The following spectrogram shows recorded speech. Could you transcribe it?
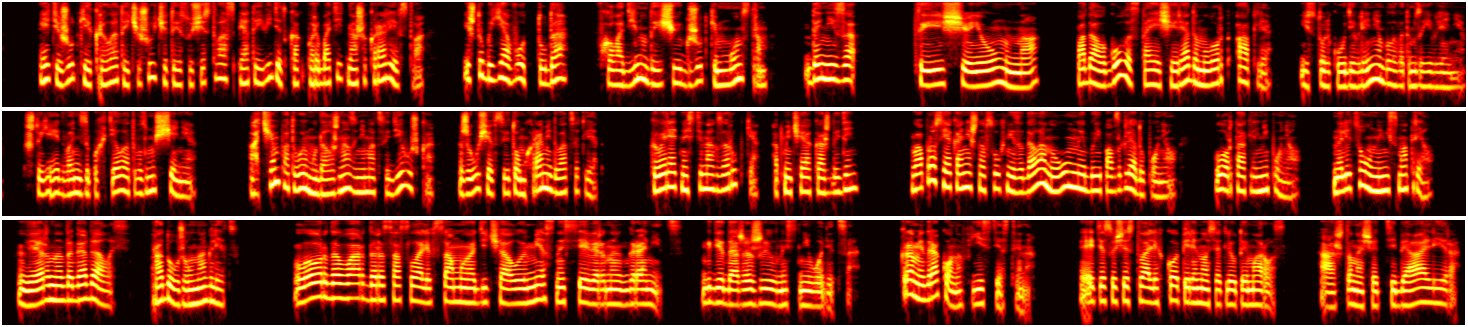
Эти жуткие крылатые чешуйчатые существа спят и видят, как поработить наше королевство — и чтобы я вот туда, в холодину, да еще и к жутким монстрам, да не за... «Ты еще и умна», — подал голос стоящий рядом лорд Атли, и столько удивления было в этом заявлении, что я едва не запыхтела от возмущения. «А чем, по-твоему, должна заниматься девушка, живущая в святом храме 20 лет? Ковырять на стенах зарубки, отмечая каждый день?» Вопрос я, конечно, вслух не задала, но умный бы и по взгляду понял — Лорд Атли не понял. На лицо он и не смотрел. «Верно догадалась», — продолжил наглец. «Лорда Вардера сослали в самую одичалую местность северных границ, где даже живность не водится. Кроме драконов, естественно. Эти существа легко переносят лютый мороз. А что насчет тебя, Алира?»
